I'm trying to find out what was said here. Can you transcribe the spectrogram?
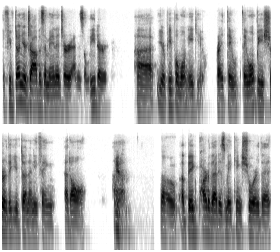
if you've done your job as a manager and as a leader uh, your people won't need you right they they won't be sure that you've done anything at all Yeah. um, so a big part of that is making sure that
